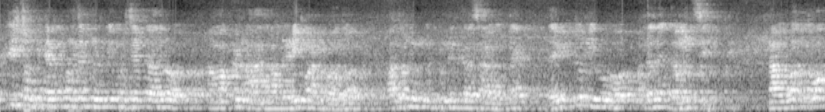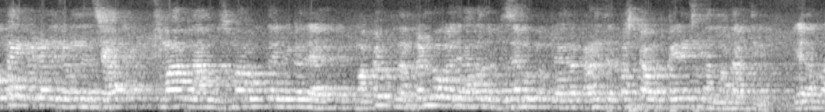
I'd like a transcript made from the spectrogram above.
ಅಟ್ಲೀಸ್ಟ್ ಒಂದು ಟೆನ್ ಪರ್ಸೆಂಟ್ ಟ್ವೆಂಟಿ ಪರ್ಸೆಂಟ್ ಆದರೂ ಆ ಮಕ್ಕಳನ್ನ ನಾವು ರೆಡಿ ಮಾಡ್ಬೋದು. ಅದು ನಿಮಗೆ ಪುಣ್ಯ ಕೆಲಸ ಆಗುತ್ತೆ ದಯವಿಟ್ಟು ನೀವು ಅದನ್ನು ಗಮನಿಸಿ. ನಾವು ಹೋಗ್- ಹೋಗ್ತಾ ಇರ್ಬೇಕಾದ್ರೆ ಗಮನಿಸ ಸುಮಾರು ನಾನು ಸುಮಾರು ಹೋಗ್ತಾ ಇರ್ಬೇಕಾದ್ರೆ ಮಕ್ಕಳು ನನ್ನ ಕಣ್ಣು ಹೋಗೋದು ಯಾರಾದ್ರೂ ಡಿಸೇಬಲ್ ಮಕ್ಕಳು ಯಾರು ಕಾಣಿಸ್ತಾರೆ ಫಸ್ಟ್ ಅವ್ರ ಪೇರೆಂಟ್ಸ್ ನಾನು ಮಾತಾಡ್ತೀನಿ. ಏನಪ್ಪ,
